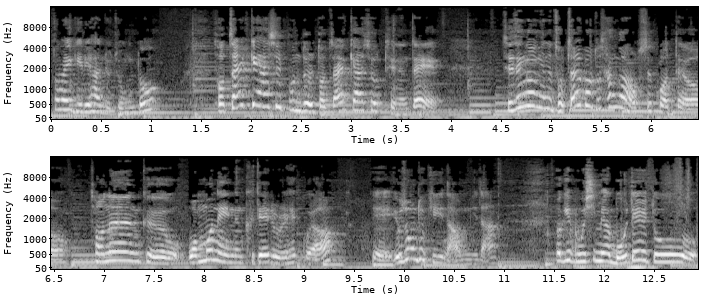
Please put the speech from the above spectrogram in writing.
소매 길이 한 요 정도. 더 짧게 하실 분들 더 짧게 하셔도 되는데 제 생각에는 더 짧아도 상관없을 것 같아요. 저는 그 원문에 있는 그대로를 했고요. 네, 요 정도 길이 나옵니다. 여기 보시면 모델도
